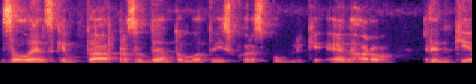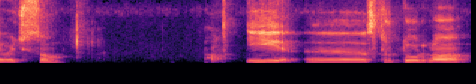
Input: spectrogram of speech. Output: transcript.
Зеленським та президентом Латвійської Республіки Едгаром Рінкевичсом, і е, структурно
